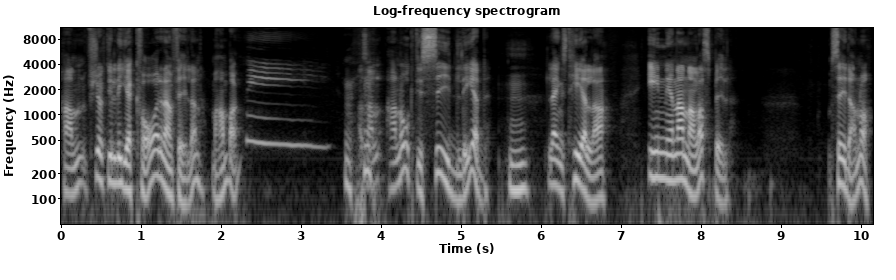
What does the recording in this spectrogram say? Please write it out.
han försökte ligga kvar i den filen. Men han bara... Alltså han, han åkte i sidled Mm. längs hela, in i en annan lastbil. Sidan då.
